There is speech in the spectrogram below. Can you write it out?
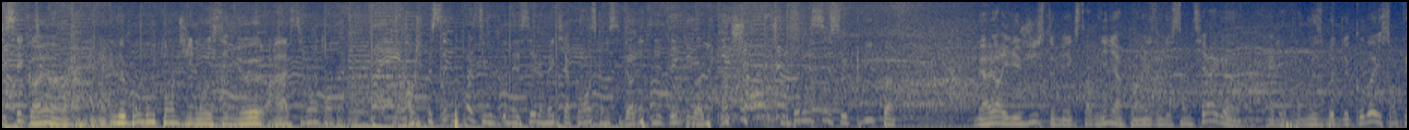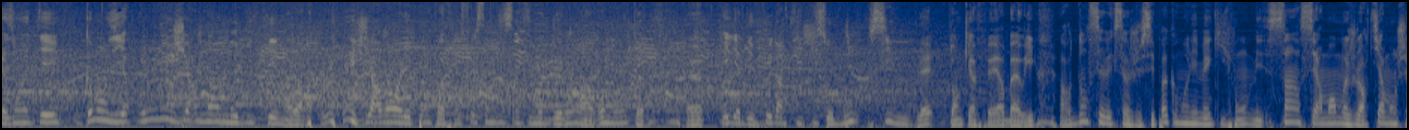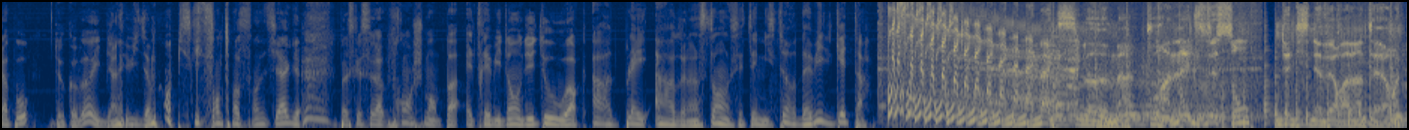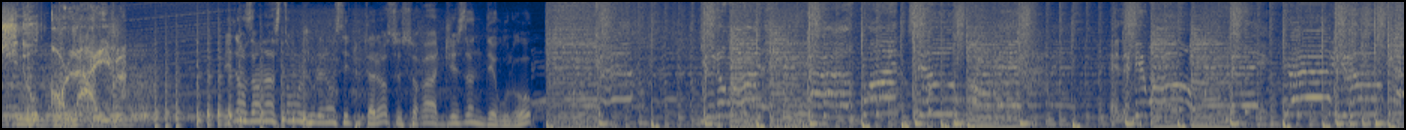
Connaissez quand même euh, le bon bouton Gino, c'est mieux. Ah, sinon on t'entend. Alors, je sais pas si vous connaissez le mec qui recommence comme si de rien n'était, tout va bien. Vous connaissez ce clip mais alors il est juste mais extraordinaire quand ils ont des Santiago. Et les fameuses bottes de cow-boy sont quasiment été comment dire légèrement modifiées. Mais alors légèrement les pompes font 70 cm de long elles remontent. Euh, et il y a des feux d'artifice au bout s'il vous plaît tant qu'à faire. Bah oui. Alors danser avec ça je sais pas comment les mecs y font mais sincèrement moi je leur tire mon chapeau de cow-boy bien évidemment puisqu'ils sont en Santiago parce que ça va franchement pas être évident du tout. Work hard play hard à l'instant c'était Mister David Guetta. Maximum pour un max de son de 19h à 20h. Chino en live. Et dans un instant, je vous l'ai lancé tout à l'heure, ce sera Jason Derulo.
